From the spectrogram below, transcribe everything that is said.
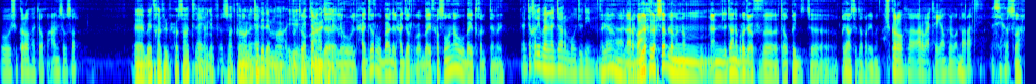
وشكروف أتوقع أمس وصل آه، بيدخل في الفحوصات إيه، يعني فحوصات كورونا. كذا لما ي- يبدأ أتوقع عنده اللي هو الحجر وبعد الحجر بيفحصونه وبيدخل التمرين يعني تقريبا الأجانب موجودين آه، الأربعة. ويح- يحسب لهم إنهم يعني الأجانب رجعوا في توقيت آه، قياسي تقريبا شكروف أربعة أيام في المطارات صح.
